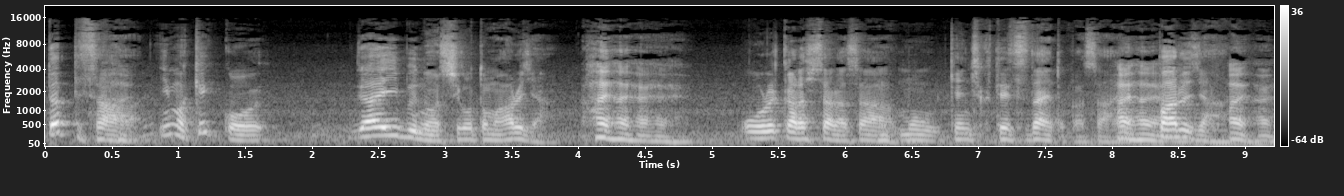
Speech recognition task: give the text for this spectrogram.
だってさ、は今結構外部の仕事もあるじゃん。はいはいはいはい俺からしたらさ、もう建築手伝いとかさ、はいはいはい。いっぱいあるじゃん、はいはいはい。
